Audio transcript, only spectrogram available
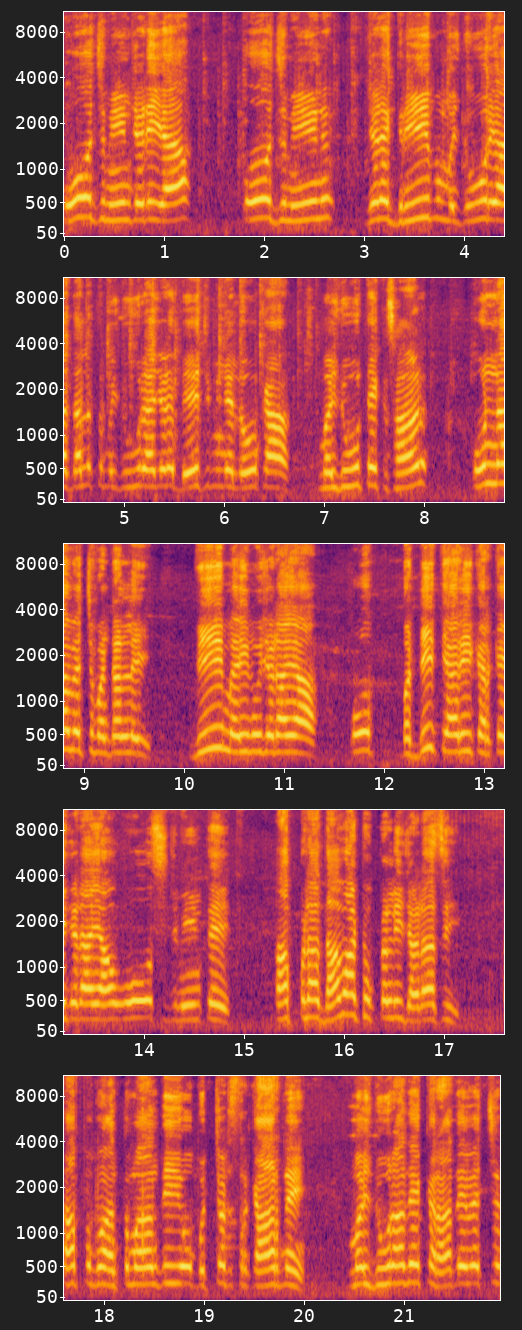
ਉਹ ਜ਼ਮੀਨ ਜਿਹੜੀ ਆ, ਉਹ ਜ਼ਮੀਨ ਜਿਹੜੇ ਗਰੀਬ ਮਜ਼ਦੂਰ ਆ, ਦਲਿਤ ਮਜ਼ਦੂਰ ਆ, ਜਿਹੜੇ ਬੇਜ਼ਮੀਨੇ ਲੋਕ ਆ, ਮਜ਼ਦੂਰ ਤੇ ਕਿਸਾਨ, ਉਹਨਾਂ ਵਿੱਚ ਵੰਡਣ ਲਈ 20 ਮਈ ਨੂੰ ਜਿਹੜਾ ਆ, ਉਹ ਵੱਡੀ ਤਿਆਰੀ ਕਰਕੇ ਜਿਹੜਾ ਆ, ਉਹ ਉਸ ਜ਼ਮੀਨ ਤੇ ਆਪਣਾ ਦਾਵਾ ਟੋਕਣ ਲਈ ਜਾਣਾ ਸੀ। ਤਾਂ ਭਗਵੰਤ ਮਾਨ ਦੀ ਉਹ ਬੁੱਚੜ ਸਰਕਾਰ ਨੇ ਮਜ਼ਦੂਰਾਂ ਦੇ ਘਰਾਂ ਦੇ ਵਿੱਚ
